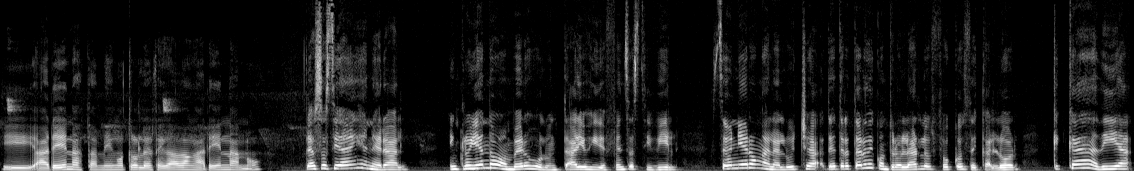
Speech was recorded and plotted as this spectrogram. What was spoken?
y arenas también otros le regaban arena, ¿no? La sociedad en general, incluyendo bomberos voluntarios y defensa civil, se unieron a la lucha de tratar de controlar los focos de calor que cada día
